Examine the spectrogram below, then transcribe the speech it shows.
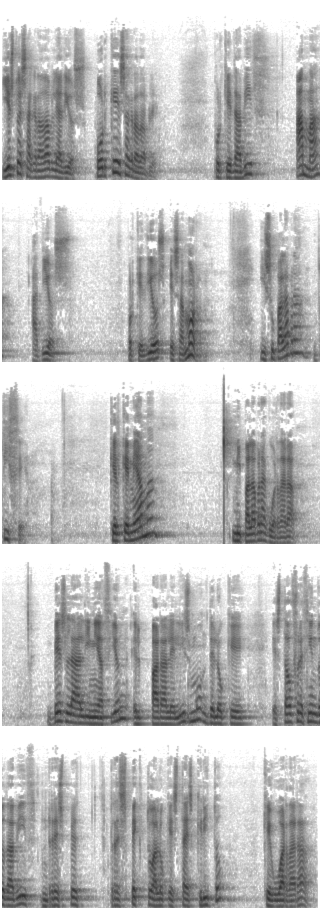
Y esto es agradable a Dios. ¿Por qué es agradable? Porque David ama a Dios, porque Dios es amor. Y su palabra dice que el que me ama, mi palabra guardará. ¿Ves la alineación, el paralelismo de lo que está ofreciendo David respecto a lo que está escrito? Que guardará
